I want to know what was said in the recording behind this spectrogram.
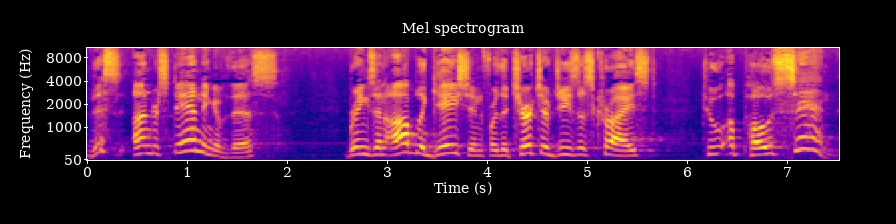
this understanding of this brings an obligation for the Church of Jesus Christ to oppose sin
